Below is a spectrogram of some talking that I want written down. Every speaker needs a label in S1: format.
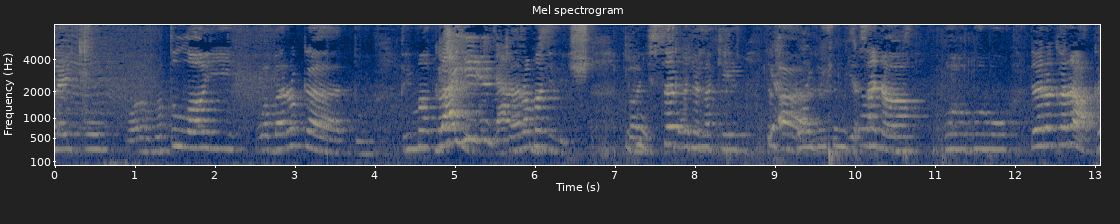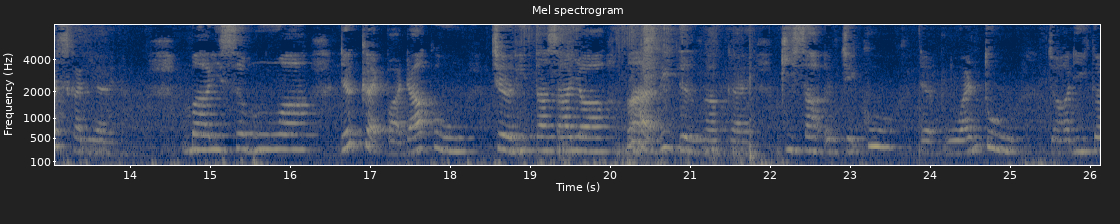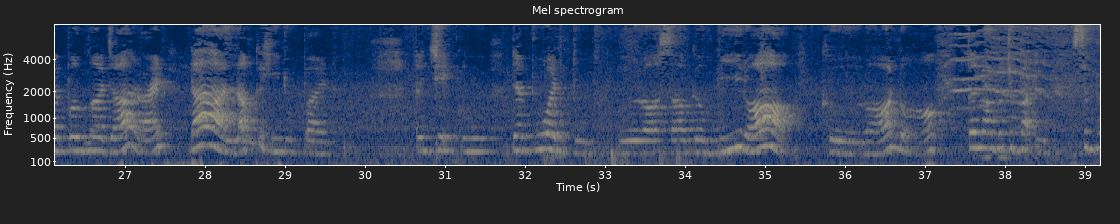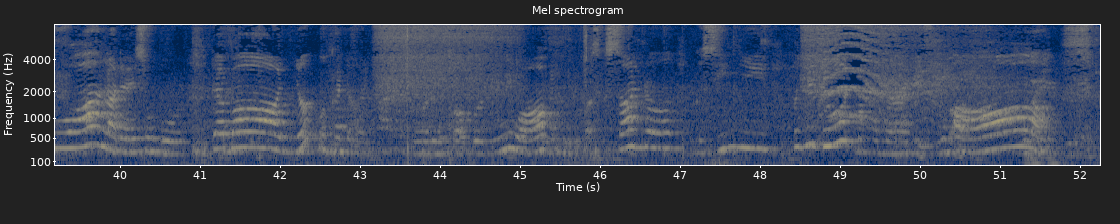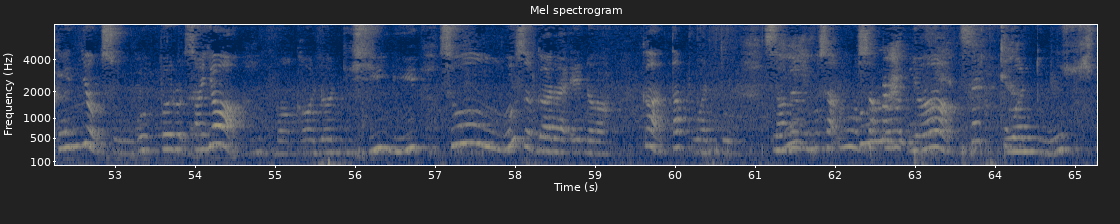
S1: Assalamualaikum warahmatullahi wabarakatuh. Terima kasih cara majlis. Bagi saya penelaki dan biasanya guru-guru dan rakan-rakan sekalian. Mari semua dekat padaku cerita saya. Mari dengarkan kisah encikku dan puan tu. Jadikan pengajaran dalam kehidupan. Encikku dan puan tu merasa gembira kerana telah menjumpai sebuah ladang subur dan banyak makanan. Mereka berdua ke sana, ke sini, menyedut makanan. Ah, kenyang sungguh perut saya. Makanan di sini sungguh segala enak. Kata puan tu sambil mengusap-ngusap perutnya. Puan tu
